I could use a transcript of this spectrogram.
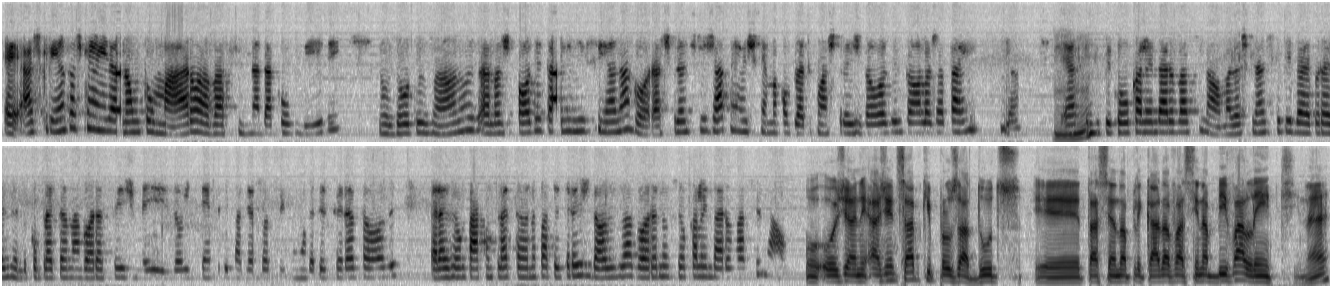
É, as crianças que ainda não tomaram a vacina da Covid nos outros anos, elas podem estar iniciando agora. As crianças que já têm o esquema completo com as três doses, então ela já está iniciando. Uhum. É assim que ficou o calendário vacinal. Mas as crianças que tiverem, por exemplo, completando agora seis meses ou em tempo de fazer a sua segunda, terceira dose, elas vão estar completando para ter três doses agora no seu calendário vacinal. Ô, ô Jane, a gente sabe que para os adultos está eh, sendo aplicada a vacina bivalente, né?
